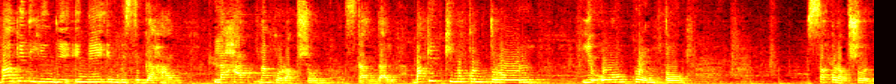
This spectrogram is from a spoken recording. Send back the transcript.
Bakit hindi iniimbestigahan lahat ng corruption scandal? Bakit kinokontrol yung kwento sa korupsyon?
